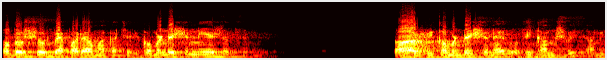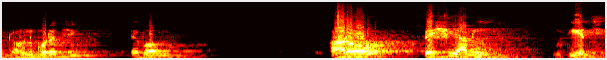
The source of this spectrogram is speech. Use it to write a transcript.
সদস্যর ব্যাপারে আমার কাছে রিকমেন্ডেশন নিয়ে এসেছে। তার রিকমেন্ডেশনের অধিকাংশই আমি গ্রহণ করেছি এবং আরও বেশি আমি দিয়েছি।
